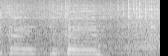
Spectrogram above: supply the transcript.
って行っ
